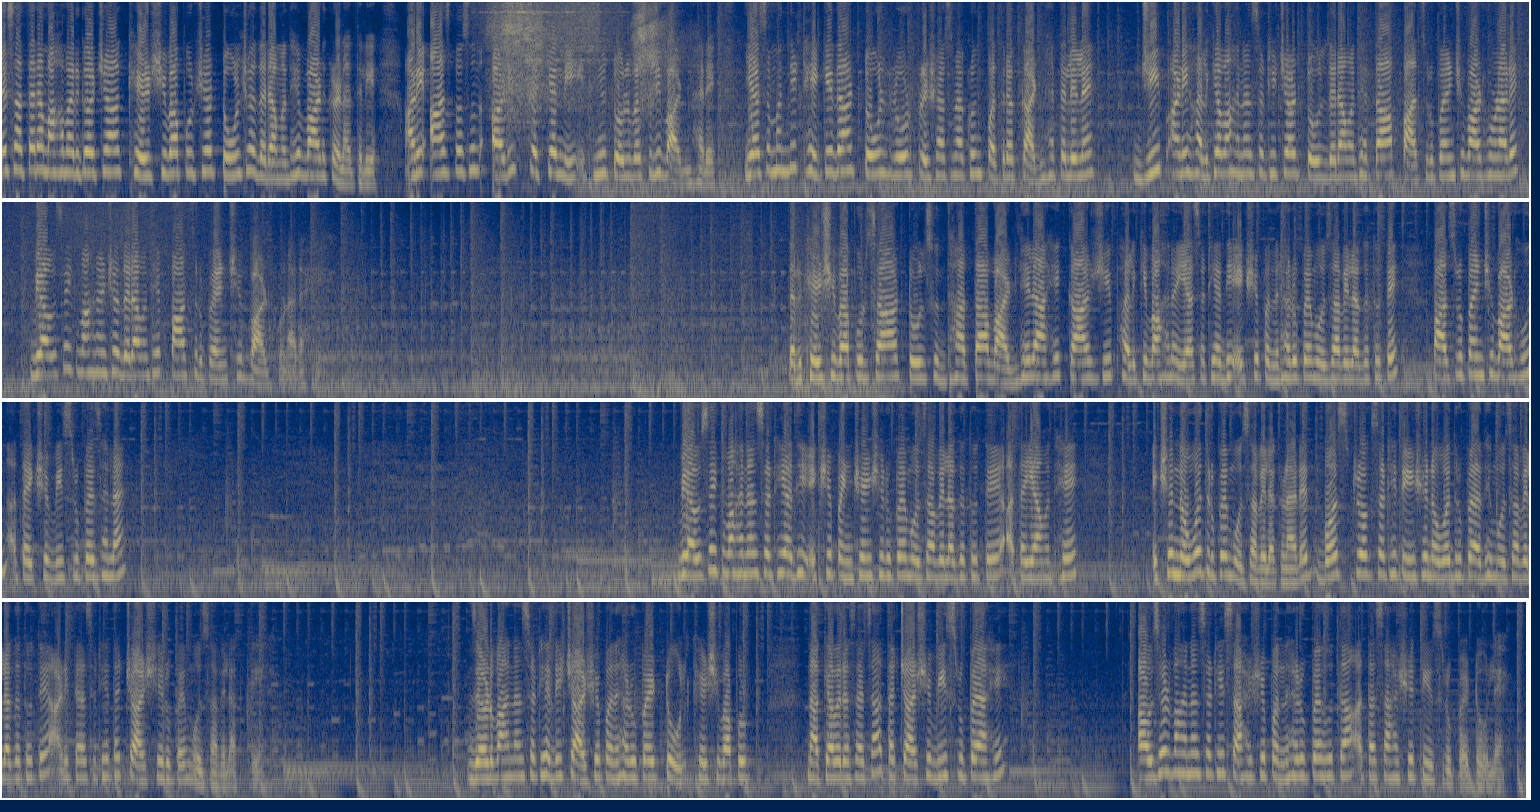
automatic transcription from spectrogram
पुणे सातारा महामार्गाच्या खेडशिवापूरच्या टोलच्या दरामध्ये वाढ करण्यात आली आहे. आणि आजपासून अडीच टक्क्यांनी इथली टोल वसुली वाढणार आहे. यासंबंधी ठेकेदार टोल रोड प्रशासनाकडून पत्रक काढण्यात आलेलं आहे. जीप आणि हलक्या वाहनांसाठीच्या टोल दरामध्ये आता पाच रुपयांची वाढ होणार आहे. व्यावसायिक वाहनांच्या दरामध्ये पाच रुपयांची वाढ होणार आहे. तर खेड शिवापूरचा टोल सुद्धा आता वाढलेला आहे. कार जीप हलकी वाहनं यासाठी आधी एकशे पंधरा रुपये मोजावे लागत होते. पाच रुपयांची वाढ होऊन आता एकशे वीस रुपये झालाय. व्यावसायिक वाहनांसाठी आधी एकशे पंच्याऐंशी रुपये मोजावे लागत होते. आता यामध्ये एकशे नव्वद रुपये मोजावे लागणार आहेत. बस ट्रकसाठी तीनशे नव्वद रुपये आधी मोजावे लागत होते आणि त्यासाठी आता चारशे रुपये मोजावे लागतील. जड वाहनांसाठी आधी चारशे पंधरा रुपये टोल. खेड शिवापूर नाक्यावर असायचा. आता चारशे वीस रुपये आहे. अवजड वाहनांसाठी सहाशे पंधरा रुपये होता. आता सहाशे तीस रुपये टोल आहे.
